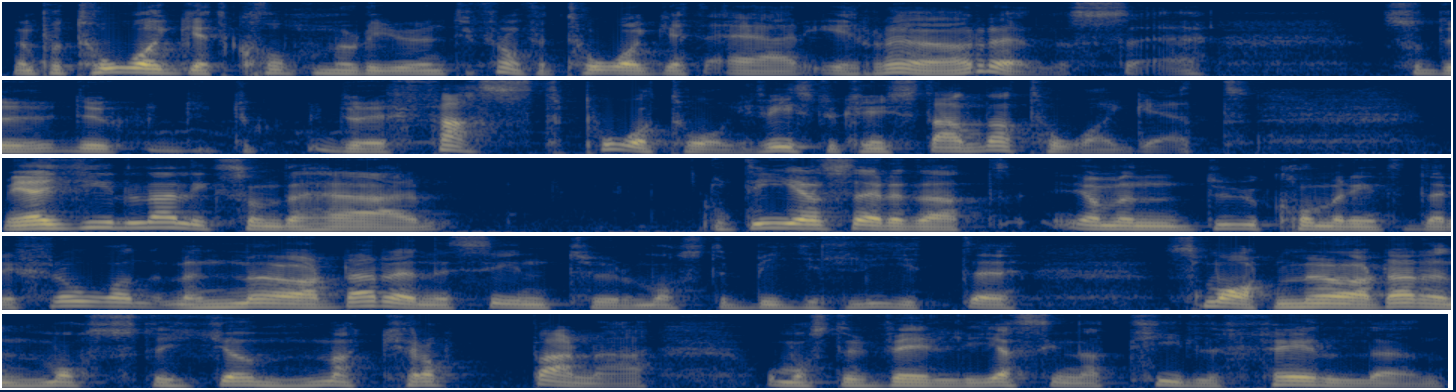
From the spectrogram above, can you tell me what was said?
Men på tåget kommer du ju inte ifrån för tåget är i rörelse. Så du, du, du, du, är fast på tåget. Visst, du kan ju stanna tåget. Men jag gillar liksom det här. Dels är det att ja, men du kommer inte därifrån, men mördaren i sin tur måste bli lite smart. Mördaren måste gömma kropparna och måste välja sina tillfällen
